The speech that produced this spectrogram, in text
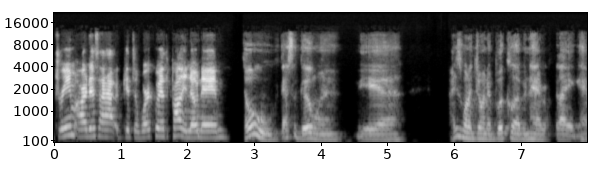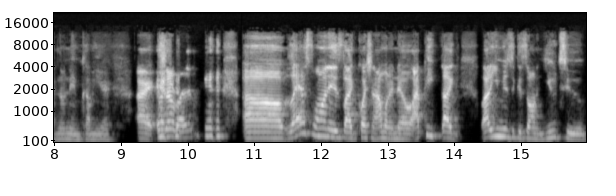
dream artist I get to work with, probably Noname. Oh, that's a good one. Yeah. I just want to join a book club and have like have Noname come here. All right. I know, right? um, last one is like a question I want to know. I peep like a lot of your music is on YouTube.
